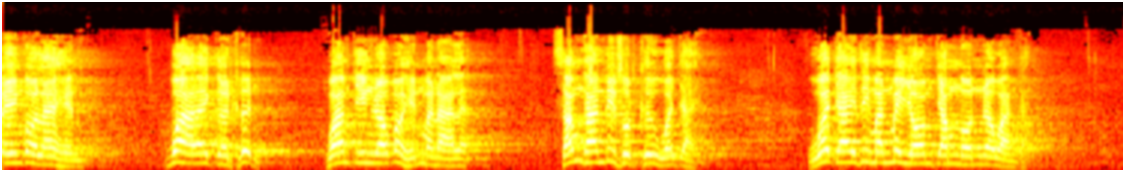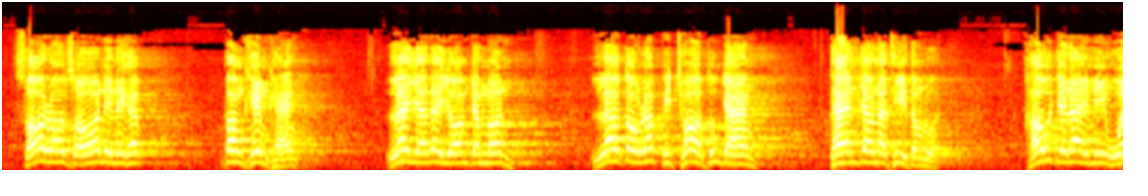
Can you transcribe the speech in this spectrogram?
เองก็แลเห็น ว่าอะไรเกิดขึ้น ความจริงเราก็เห็นมานานแล้วสำคัญที่สุดคือหัวใจ หัวใจที่มันไม่ยอมจำนนระหว่างกันสรสนี่นะครับ ต้องเข้มแข็ง และอย่าได้ยอมจำนนแล้วต้องรับผิดชอบทุกอย่าง แทนเจ้าหน้าที่ตำรวจ เขาจะได้มีหัว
